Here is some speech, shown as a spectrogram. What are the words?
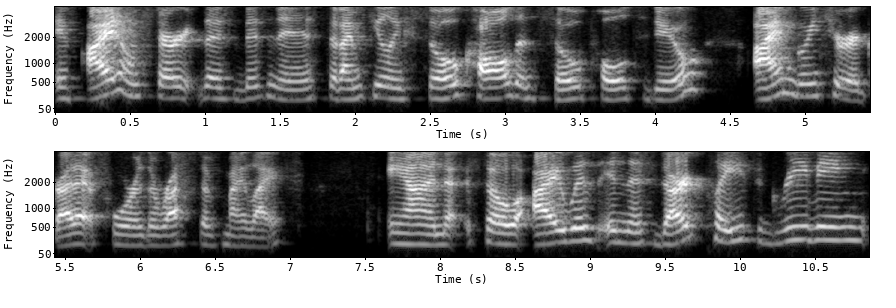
if I don't start this business that I'm feeling so called and so pulled to do, I'm going to regret it for the rest of my life. And so I was in this dark place, grieving,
